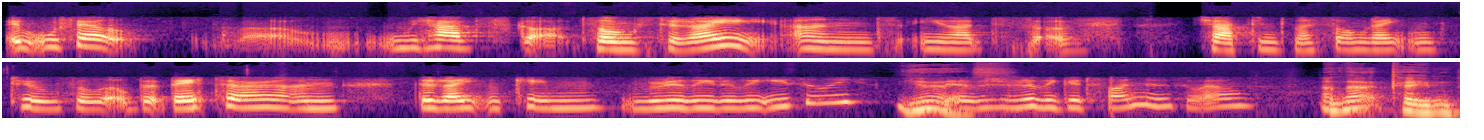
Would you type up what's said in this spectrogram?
It, we felt uh, we have got songs to write, and you know I'd sort of sharpened my songwriting tools a little bit better, and the writing came really, really easily. Yes. it was really good fun as well. And that came,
